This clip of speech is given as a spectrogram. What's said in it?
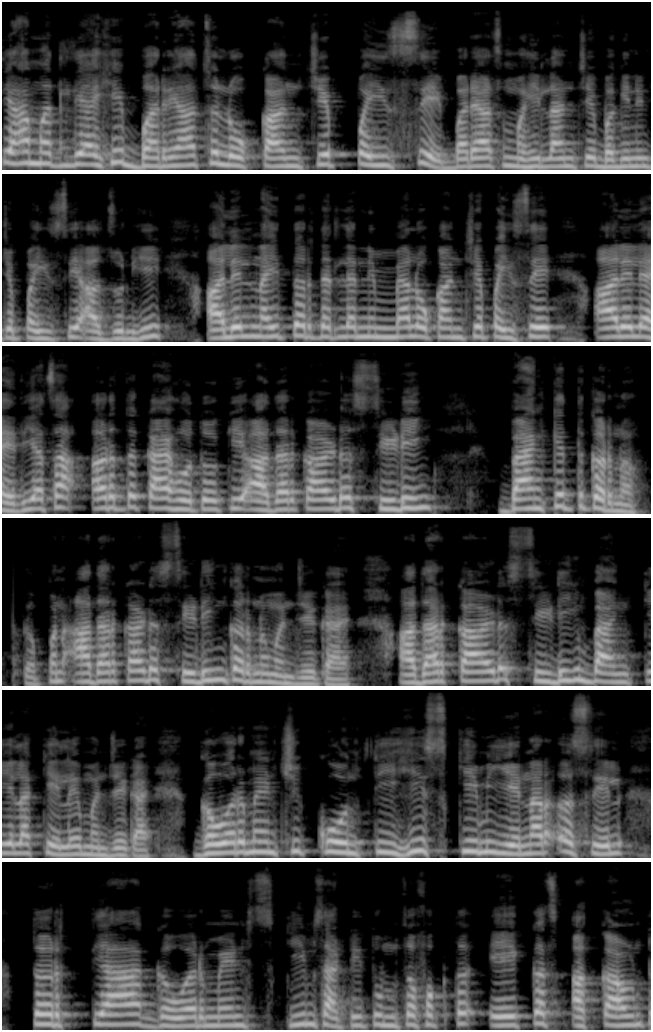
त्यामधल्याही बऱ्याच लोकांचे पैसे बऱ्याच महिलांचे भगिनींचे पैसे अजूनही आलेले नाहीत तर त्यातल्या निम्म्या लोकांचे पैसे आलेले आहेत. याचा अर्थ काय होतो की आधार कार्ड सीडिंग बँकेत करणं पण आधार कार्ड सीडिंग करणं म्हणजे काय? आधार कार्ड सीडिंग बँकेला केलं म्हणजे काय? गव्हर्नमेंटची कोणतीही स्कीम येणार असेल तर त्या गव्हर्नमेंट स्कीमसाठी तुमचं फक्त एकच अकाउंट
